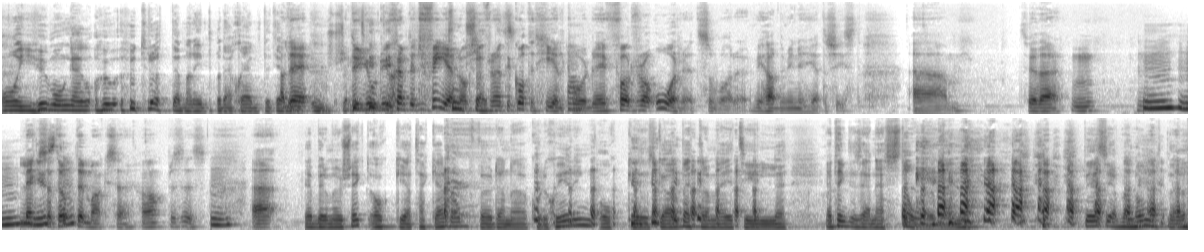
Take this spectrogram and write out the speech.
Oj, hur många, hur, hur trött är man inte på det här skämtet? Ja, Jag det, om ursäkt. du gjorde ju skämtet fel också, för det har inte gått ett helt år. Det är förra året så var det. Vi hade vi nyheter sist. Um, så det är där. Mm. Mm, mm, Läxat upp det Max här. Ja, precis. Eh, Jag ber om ursäkt och jag tackar Rob för denna korrigering och eh, ska bättra mig till, jag tänkte säga nästa år, men det är så jävla långt nu.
